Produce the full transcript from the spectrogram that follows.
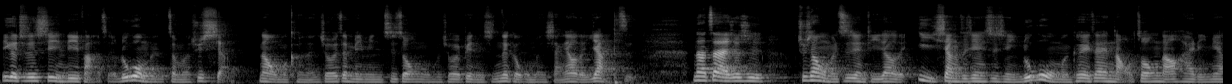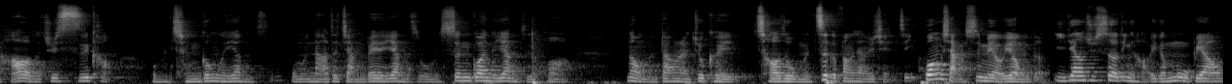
一个就是吸引力法则。如果我们怎么去想，那我们可能就会在冥冥之中，我们就会变成是那个我们想要的样子。那再来就是，就像我们之前提到的意向这件事情，如果我们可以在脑中、脑海里面好好的去思考我们成功的样子，我们拿着奖杯的样子，我们升官的样子的话。那我们当然就可以朝着我们这个方向去前进。光想是没有用的，一定要去设定好一个目标。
